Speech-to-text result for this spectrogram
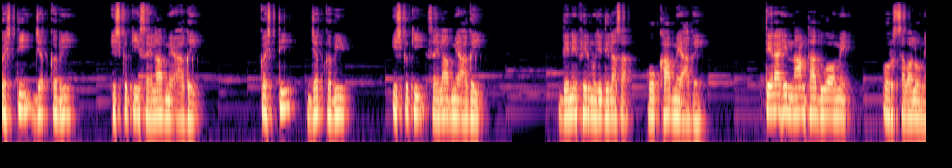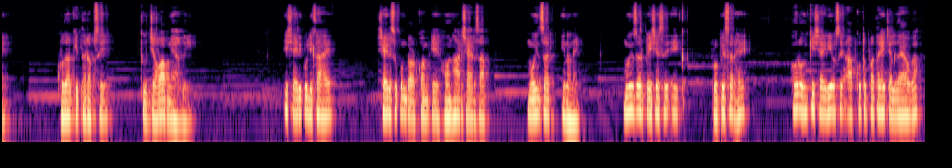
कश्ती जब कभी इश्क की सैलाब में आ गई। कश्ती जब कभी इश्क की सैलाब में आ गई। देने फिर मुझे दिलासा, वो ख्वाब में आ गई। तेरा ही नाम था दुआओं में और सवालों में। खुदा की तरफ़ से तू जवाब में आ गई। इस शायरी को लिखा है, शायरी सुकून डॉट कॉम के होनहार शायर साहब। मोइन सर इन्होंने। मोइन सर पेशे से एक प्रोफेसर है और उनकी शायरियों से आपको तो पता ही चल गया होगा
